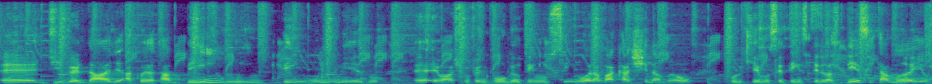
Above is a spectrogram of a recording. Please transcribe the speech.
é, de verdade, a coisa tá bem ruim, bem ruim mesmo. É, eu acho que o Frank Vogel tem um senhor abacaxi na mão, porque você tem estrelas desse tamanho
